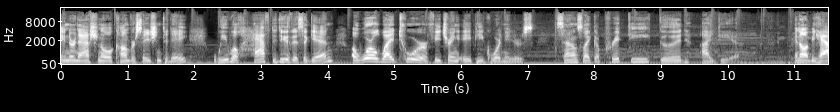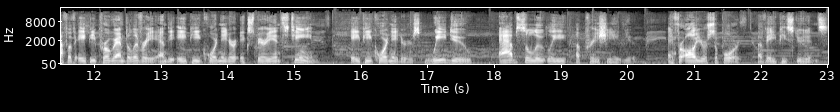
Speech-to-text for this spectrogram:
international conversation today. We will have to do this again a worldwide tour featuring AP coordinators. Sounds like a pretty good idea. And on behalf of AP Program Delivery and the AP Coordinator Experience team, AP coordinators, we do absolutely appreciate you. And for all your support of AP students,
